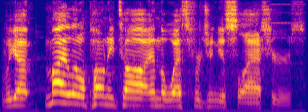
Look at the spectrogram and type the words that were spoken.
We got My Little Ponyta and the West Virginia Slashers.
